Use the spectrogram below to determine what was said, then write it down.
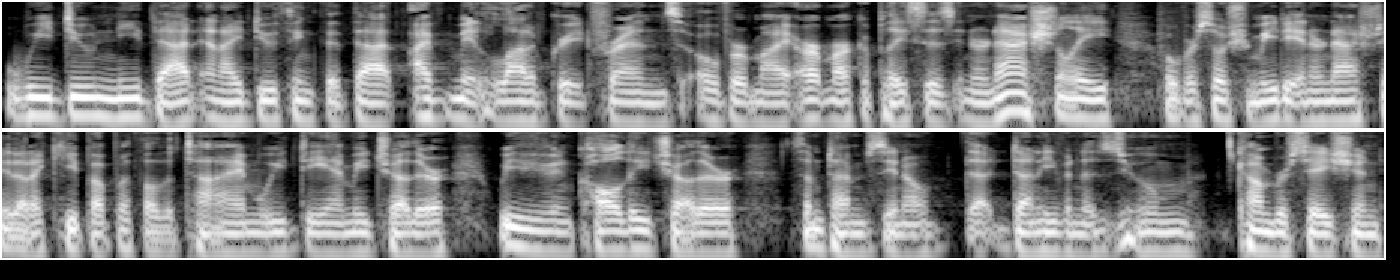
we do need that, and I do think that that I've made a lot of great friends over my art marketplaces internationally, over social media internationally that I keep up with all the time. We DM each other, we've even called each other. Sometimes, you know, that, done even a Zoom conversation.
